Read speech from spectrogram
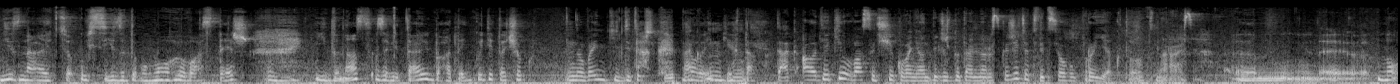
дізнаються усі за допомогою вас теж. І до нас завітають багатенько діточок. Новенькі діточки, так? новенькі, Мгм. так. Так, а от які у вас очікування? От більш детально розкажіть от від цього проєкту от наразі. Ем, е, Ну,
